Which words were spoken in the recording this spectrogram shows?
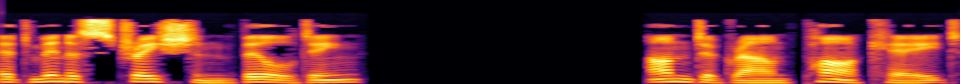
Administration building Underground parkade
